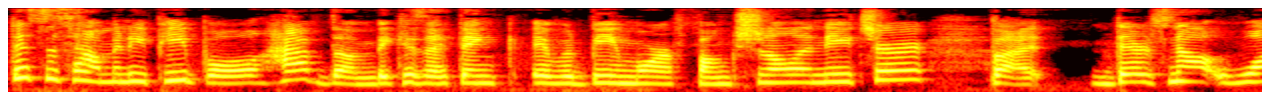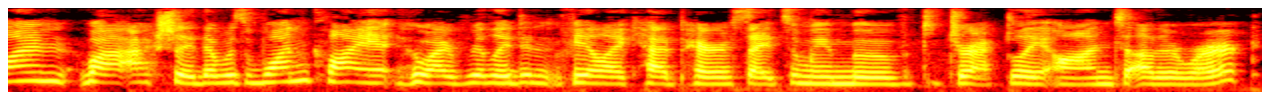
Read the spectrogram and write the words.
this is how many people have them because I think it would be more functional in nature. But there's not one well actually there was one client who i really didn't feel like had parasites and we moved directly on to other work.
